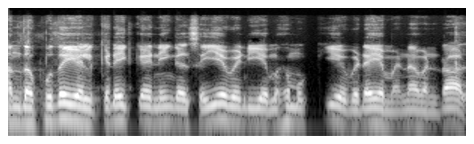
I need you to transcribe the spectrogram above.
அந்த புதையல் கிடைக்க நீங்கள் செய்ய வேண்டிய மிக முக்கிய விடயம் என்னவென்றால்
